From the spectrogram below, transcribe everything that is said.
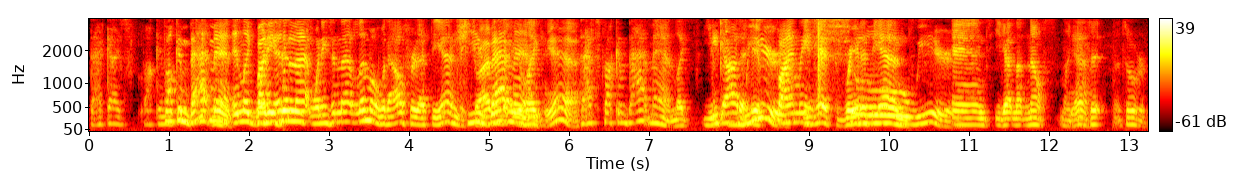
that guy's fucking Fucking Batman. And, like, by when the he's end in of- that when he's in that limo with Alfred at the end, He's driving back, Batman. like yeah. that's fucking Batman. Like you It's got it. weird. It finally It's hits right at the end, Weird. and you got nothing else. Like Yeah. that's it. That's over.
